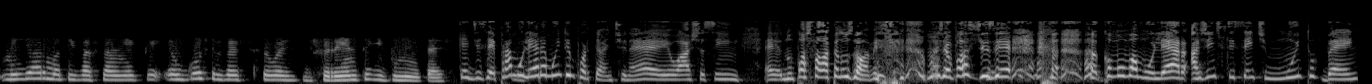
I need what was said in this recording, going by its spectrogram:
melhor motivação é que eu gosto de ver pessoas diferentes e bonitas. Quer dizer, para a mulher é muito importante, né? Eu acho assim, é, não posso falar pelos homens, mas eu posso dizer, como uma mulher, a gente se sente muito bem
